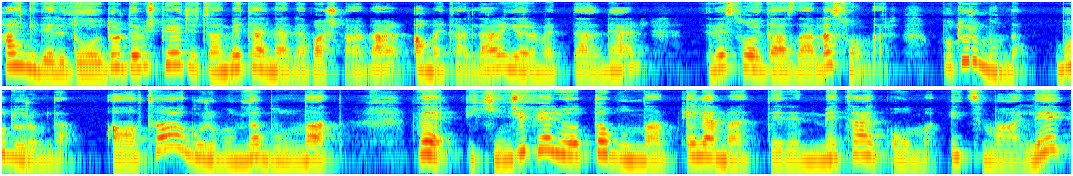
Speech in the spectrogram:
Hangileri doğrudur demiş. Periyodik metallerle başlarlar, ametaller, yarı metaller ve soy gazlarla sonlar. Bu durumunda bu durumda 6A grubunda bulunan ve ikinci periyotta bulunan elementlerin metal olma ihtimali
